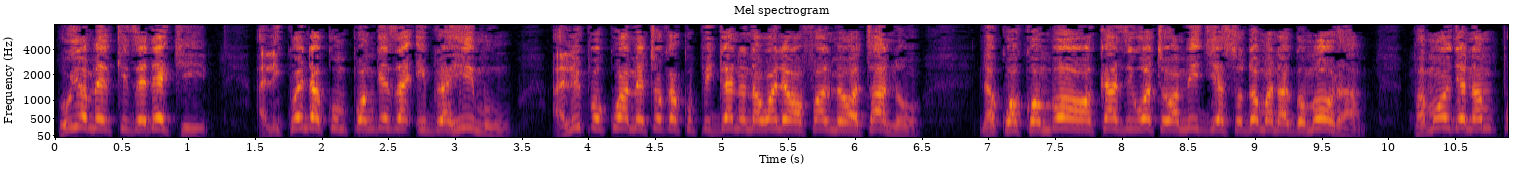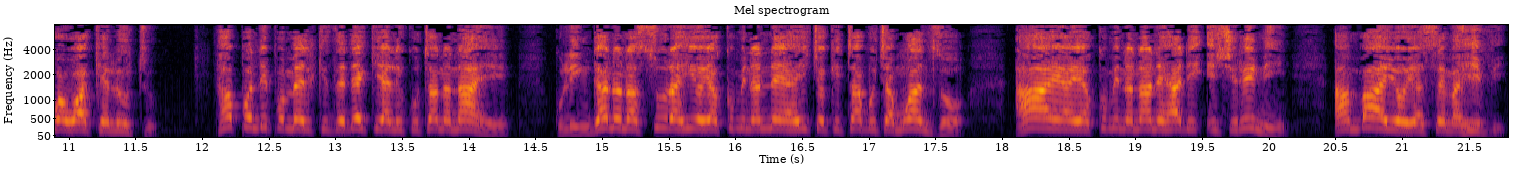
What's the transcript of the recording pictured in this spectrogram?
Huyo melkizedeki alikwenda kumpongeza ibrahimu alipokuwa ametoka kupigana na wale wafalme watano na kuwakomboa wakazi wote wa miji ya sodoma na gomora pamoja na mpwa wake lutu. Hapo ndipo melkizedeki alikutana naye kulingana na sura hiyo ya 14 ya hicho kitabu cha mwanzo aya ya 18 hadi 20 ambayo yasema hivi.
